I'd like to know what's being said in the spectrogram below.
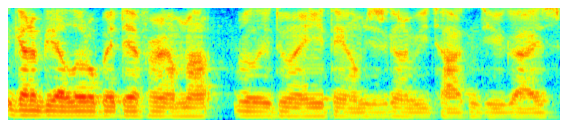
gonna be a little bit different. I'm not really doing anything. I'm just gonna be talking to you guys.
